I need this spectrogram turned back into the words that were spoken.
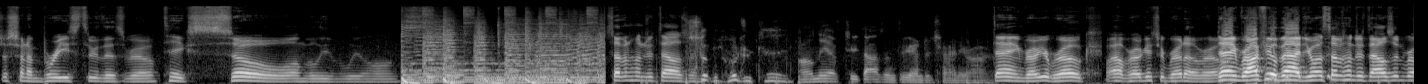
Just trying to breeze through this, bro. Takes so unbelievably long. 700,000. 700k. I only have 2,300 shiny rocks. Dang, bro, you're broke. Wow, bro, get your bread out, bro. Dang, bro, I feel bad. You want 700,000, bro?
